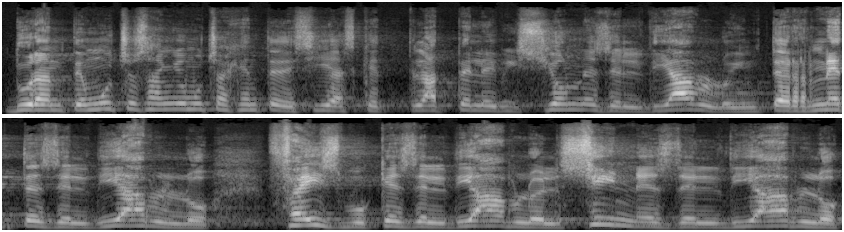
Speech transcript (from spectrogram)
Durante muchos años mucha gente decía, es que la televisión es del diablo, internet es del diablo, Facebook es del diablo, el cine es del diablo,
